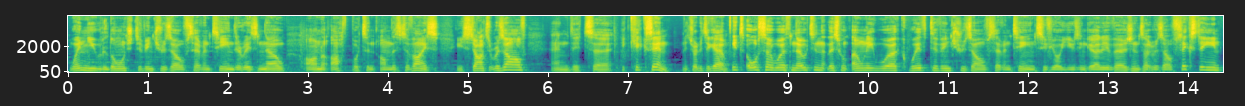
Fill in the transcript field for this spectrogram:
when you launch DaVinci Resolve 17. There is no on or off button on this device. You start at Resolve and it, uh, it kicks in. It's ready to go. It's also worth noting that this will only work with DaVinci Resolve 17. So if you're using earlier versions like Resolve 16,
